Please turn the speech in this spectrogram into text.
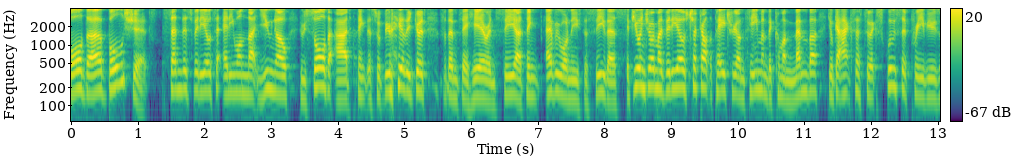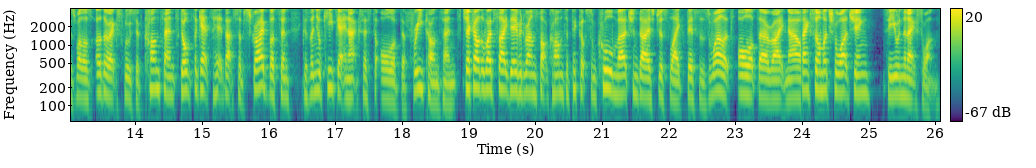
for their bullshit. Send this video to anyone that you know who saw the ad. I think this would be really good for them to hear and see. I think everyone needs to see this. If you enjoy my videos, check out the Patreon team and become a member. You'll get access to exclusive previews as well as other exclusive content. Don't forget to hit that subscribe button because then you'll keep getting access to all of the free content. Check out the website davidramms.com to pick up some cool merchandise just like this as well. It's all up there right now. Thanks so much for watching. See you in the next one.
